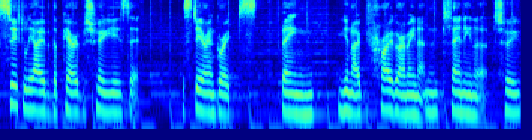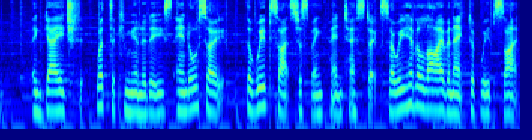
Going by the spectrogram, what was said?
certainly over the period of two years that the steering group's been, you know, programming it and planning it to engage with the communities and also the website's just been fantastic. So we have a live and active website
